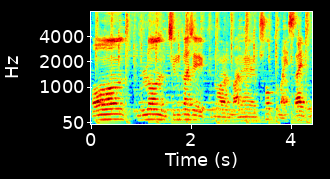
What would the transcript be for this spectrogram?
네. 어, 물론 지금까지 그동안 많은 추억도 많이 쌓이고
